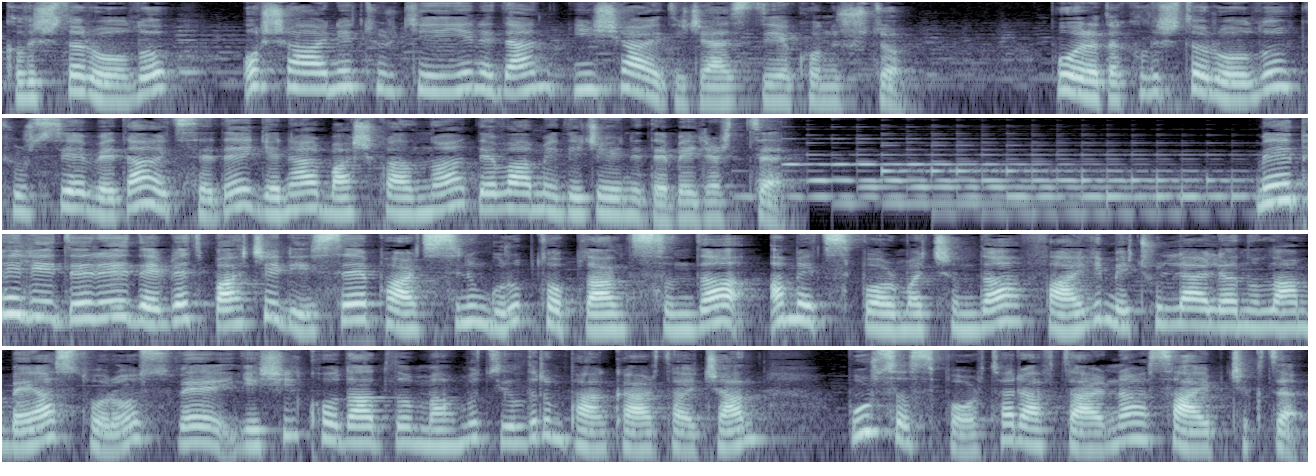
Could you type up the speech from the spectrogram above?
Kılıçdaroğlu, o şahane Türkiye'yi yeniden inşa edeceğiz diye konuştu. Bu arada Kılıçdaroğlu kürsüye veda etse de genel başkanlığa devam edeceğini de belirtti. MHP lideri Devlet Bahçeli ise partisinin grup toplantısında Ahmet Spor maçında faili meçhullerle anılan Beyaz Toros ve Yeşil Kod adlı Mahmut Yıldırım pankartı açan Bursa Spor taraftarına sahip çıktı.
